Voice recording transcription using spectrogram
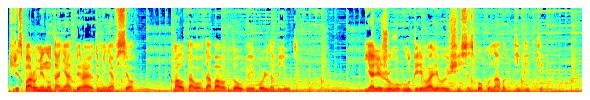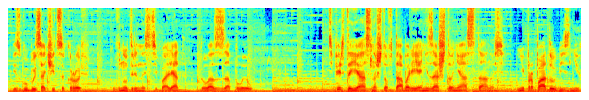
Через пару минут они отбирают у меня все. Мало того, вдобавок долго и больно бьют. Я лежу в углу переваливающейся сбоку на бок кибитки. Из губы сочится кровь, внутренности болят, глаз заплыл. Теперь-то ясно, что в таборе я ни за что не останусь. Не пропаду без них.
